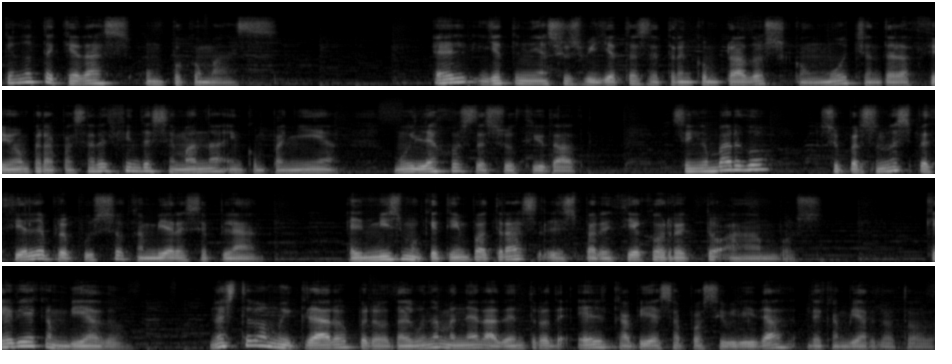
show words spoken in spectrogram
qué no te quedas un poco más? Él ya tenía sus billetes de tren comprados con mucha antelación para pasar el fin de semana en compañía muy lejos de su ciudad. Sin embargo, su persona especial le propuso cambiar ese plan, el mismo que tiempo atrás les parecía correcto a ambos. ¿Qué había cambiado? No estaba muy claro, pero de alguna manera dentro de él cabía esa posibilidad de cambiarlo todo.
